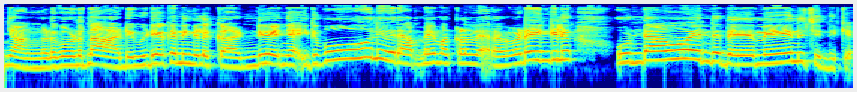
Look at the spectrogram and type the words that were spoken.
ഞങ്ങൾ കൂടുന്ന അടിപിടിയൊക്കെ നിങ്ങൾ കണ്ടു കഴിഞ്ഞാൽ ഇതുപോലെ ഒരു അമ്മയും മക്കളും വേറെ എവിടെയെങ്കിലും ഉണ്ടാവുമോ എന്റെ ദൈവമേ എന്ന് ചിന്തിക്കുക.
